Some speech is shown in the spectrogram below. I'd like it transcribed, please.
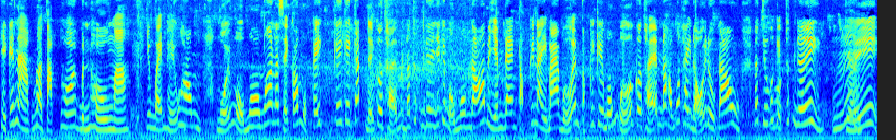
Thì cái nào cũng là tập thôi bình thường mà. Nhưng mà em hiểu không Mỗi bộ môn á nó sẽ có một cái cái cái cách để cơ thể mình nó thích nghi với cái bộ môn đó. Bây giờ em đang tập cái này ba bữa em tập cái kia bốn bữa Cơ thể em nó không có thay đổi được đâu Nó chưa có kịp thích nghi. Ừ. chị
